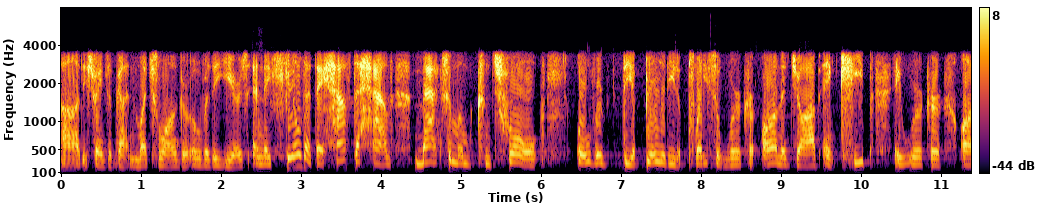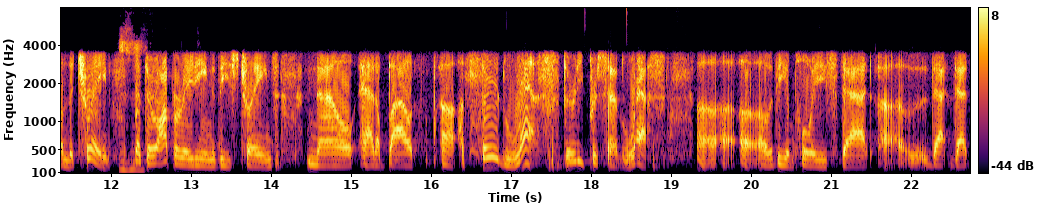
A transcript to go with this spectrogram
Uh, these trains have gotten much longer over the years, and they feel that they have to have maximum control over the ability to place a worker on a job and keep a worker on the train. Mm-hmm. But they're operating these trains now at about uh, a third less, 30% less uh, of the employees that uh, that that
